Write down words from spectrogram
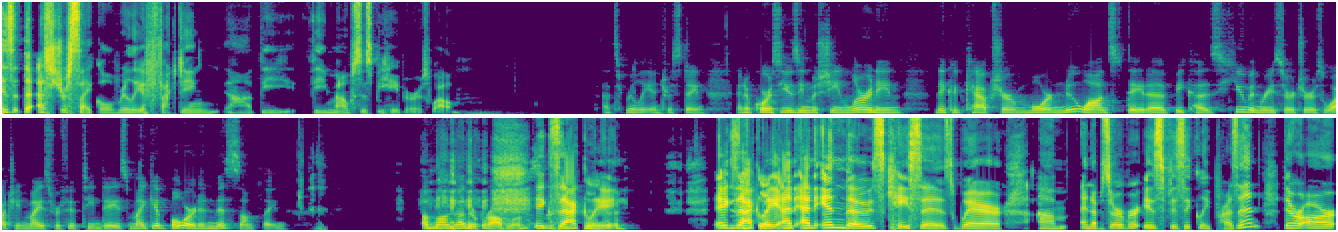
is it the estrous cycle really affecting uh, the the mouse's behavior as well? That's really interesting. And of course, using machine learning, they could capture more nuanced data because human researchers watching mice for 15 days might get bored and miss something, among other problems. exactly. Exactly. And and in those cases where um, an observer is physically present, there are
